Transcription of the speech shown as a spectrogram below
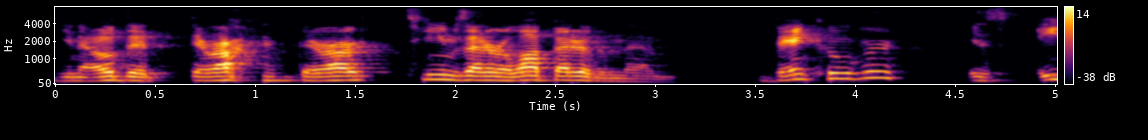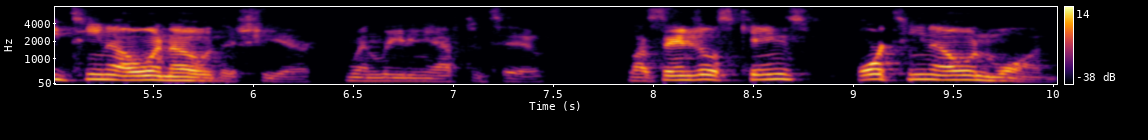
you know that there are there are teams that are a lot better than them. Vancouver is 18 0 0 this year when leading after two. Los Angeles Kings 14 0 1.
